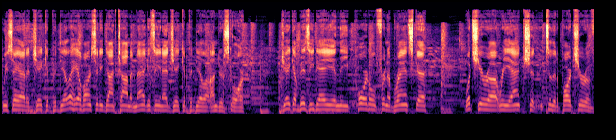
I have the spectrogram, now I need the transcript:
We say out of Jacob Padilla, HailVarsity.com and magazine at Jacob Padilla underscore. Jacob, busy day in the portal for Nebraska. What's your uh, reaction to the departure of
